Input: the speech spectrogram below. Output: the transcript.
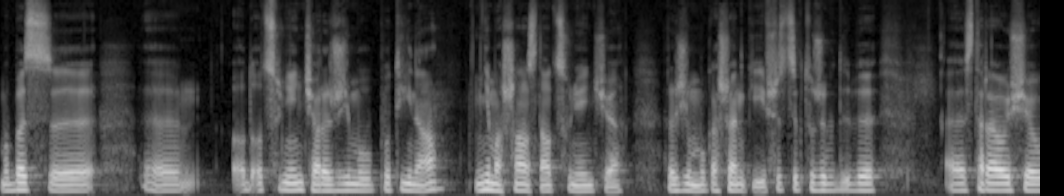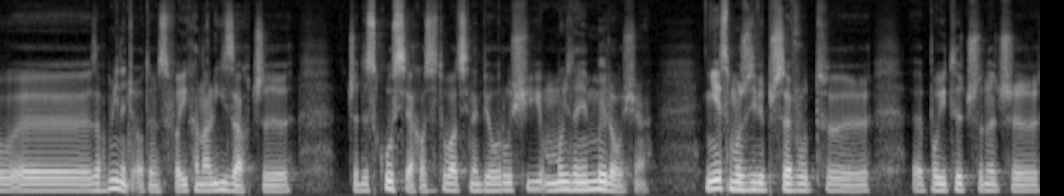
bo bez e, odsunięcia reżimu Putina nie ma szans na odsunięcie reżimu Łukaszenki. I wszyscy, którzy gdyby starają się zapominać o tym w swoich analizach czy, czy dyskusjach o sytuacji na Białorusi, moim zdaniem mylą się nie jest możliwy przewód y, y, polityczny czy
